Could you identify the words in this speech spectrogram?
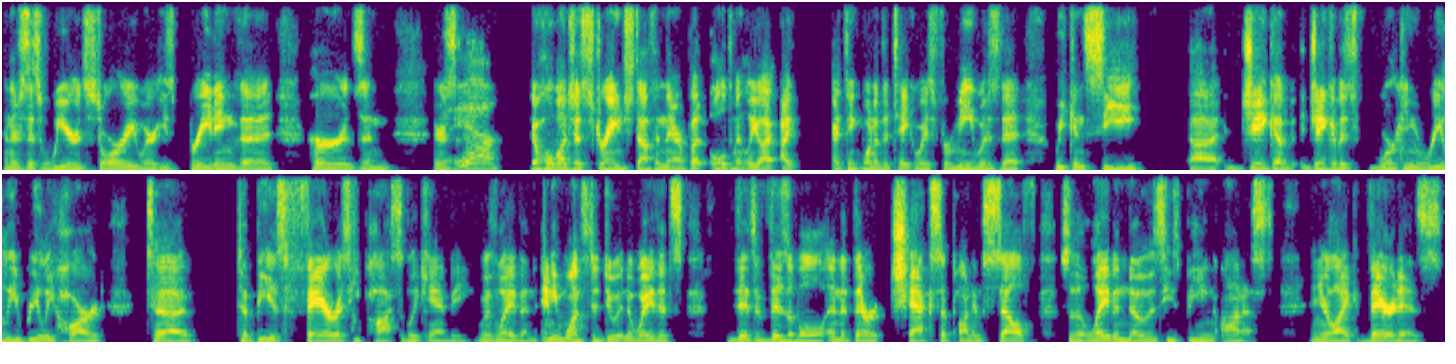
And there's this weird story where he's breeding the herds, and there's yeah a whole bunch of strange stuff in there. But ultimately, I I, I think one of the takeaways for me was that we can see uh, Jacob Jacob is working really really hard to to be as fair as he possibly can be with Laban, and he wants to do it in a way that's that's visible and that there are checks upon himself so that Laban knows he's being honest. And you're like, there it is,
